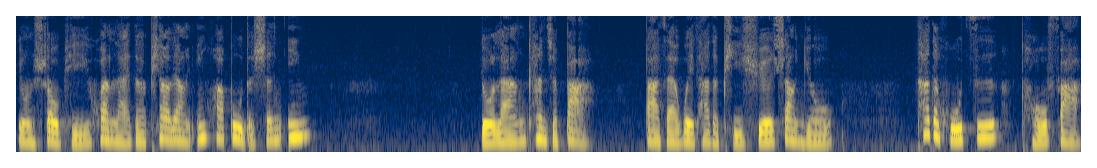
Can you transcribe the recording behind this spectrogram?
用兽皮换来的漂亮印花布的声音。罗兰看着爸，爸在为他的皮靴上油。他的胡子、头发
